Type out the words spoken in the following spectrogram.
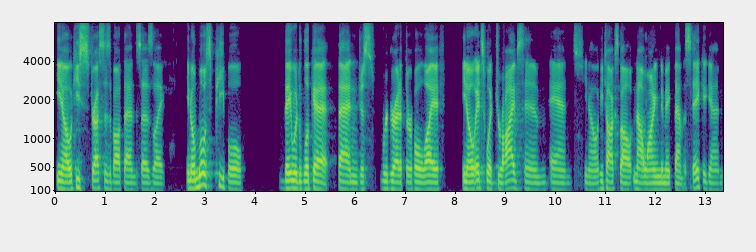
you know, he stresses about that and says like, you know, most people they would look at that and just regret it their whole life. You know, it's what drives him and, you know, he talks about not wanting to make that mistake again.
